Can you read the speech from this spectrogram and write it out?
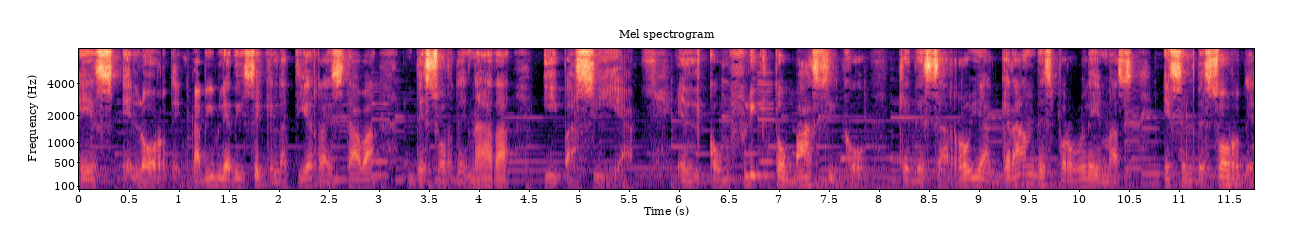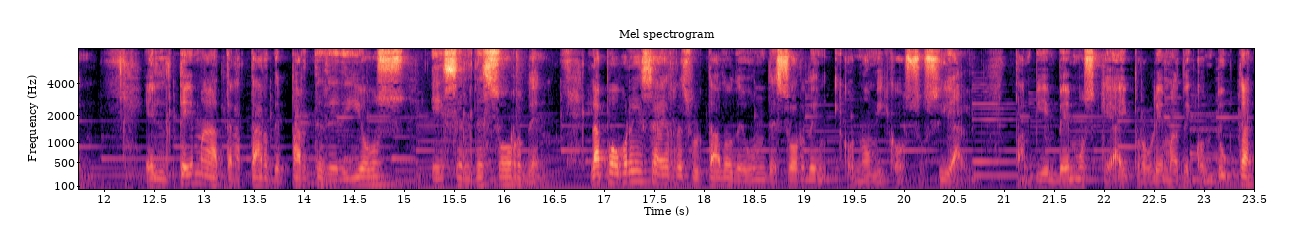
es el orden. La Biblia dice que la tierra estaba desordenada y vacía. El conflicto básico que desarrolla grandes problemas es el desorden. El tema a tratar de parte de Dios es el desorden. La pobreza es resultado de un desorden económico social. También vemos que hay problemas de conducta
